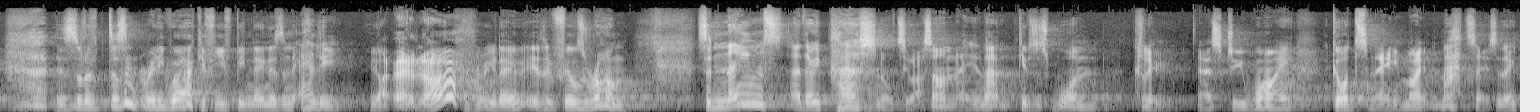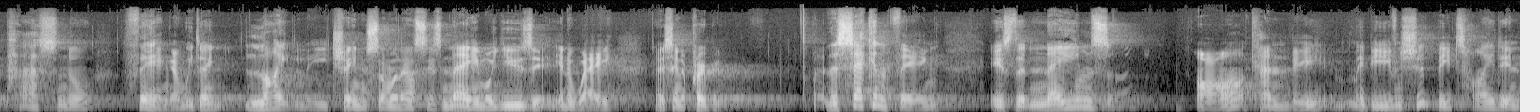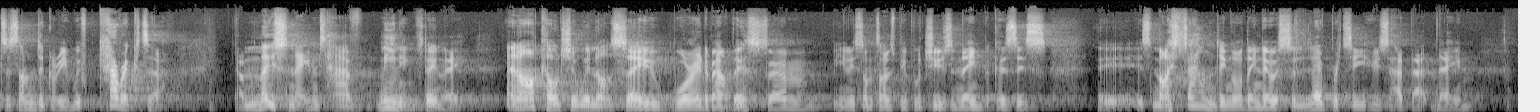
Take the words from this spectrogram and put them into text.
it sort of doesn't really work if you've been known as an Ellie. You're like, Eleanor, you know, it feels wrong. So names are very personal to us, aren't they? And that gives us one clue as to why God's name might matter. It's a very personal thing, and we don't lightly change someone else's name or use it in a way that's inappropriate. The second thing is that names are, can be, maybe even should be tied in to some degree with character. And most names have meanings, don't they? In our culture, we're not so worried about this. Um, you know, sometimes people choose a name because it's, it's nice sounding or they know a celebrity who's had that name.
